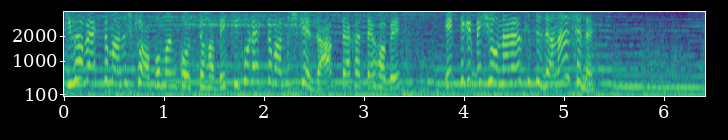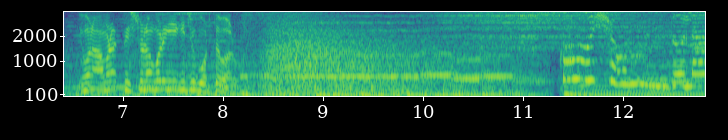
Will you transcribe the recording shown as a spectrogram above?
কীভাবে একটা মানুষকে অপমান করতে হবে? কি করে একটা মানুষকে রাগ দেখাতে হবে? এর থেকে বেশি ওনার আর কিছু জানা আছে না এবং আমরা কৃষ্ণনগরে গিয়ে কিছু করতে পারব। কুসুম দোলা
